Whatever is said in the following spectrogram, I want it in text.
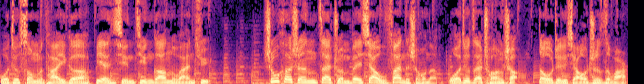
我就送了他一个变形金刚的玩具。叔和婶在准备下午饭的时候呢，我就在床上逗这个小侄子玩。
